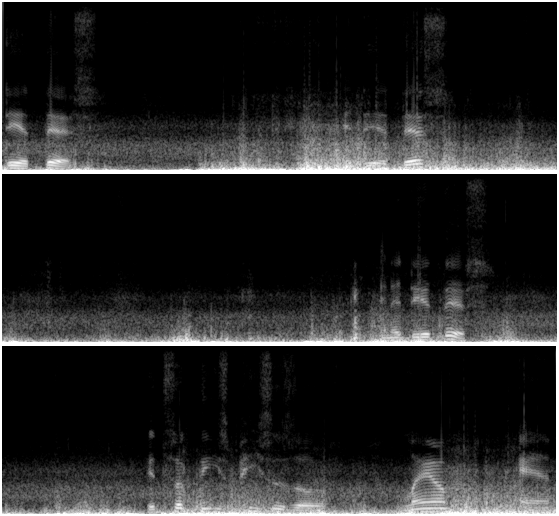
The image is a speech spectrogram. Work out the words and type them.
did this. It did this. And it did this. It took these pieces of lamb and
